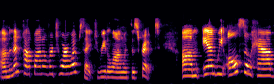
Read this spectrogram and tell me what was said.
um, and then pop on over to our website to read along with the script. Um, and we also have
